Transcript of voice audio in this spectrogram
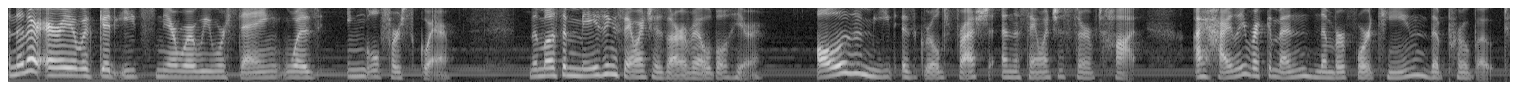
Another area with good eats near where we were staying was Ingólfur Square. The most amazing sandwiches are available here. All of the meat is grilled fresh and the sandwich is served hot. I highly recommend number 14, the Proboat.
